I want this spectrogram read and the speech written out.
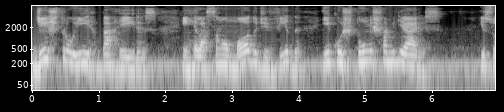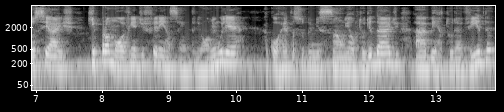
Destruir barreiras em relação ao modo de vida e costumes familiares e sociais que promovem a diferença entre homem e mulher, a correta submissão e autoridade, a abertura à vida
